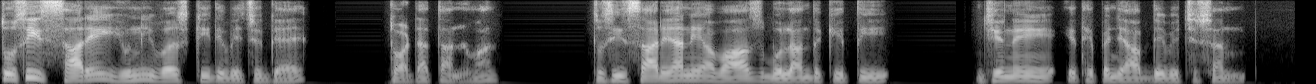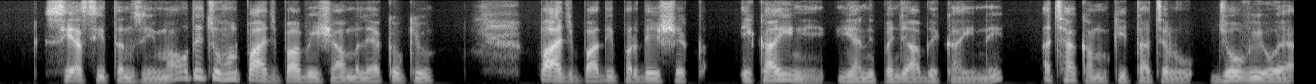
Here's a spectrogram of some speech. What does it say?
ਤੁਸੀਂ ਸਾਰੇ ਯੂਨੀਵਰਸਿਟੀ ਦੇ ਵਿੱਚ ਗਏ, ਤੁਹਾਡਾ ਧੰਨਵਾਦ। ਤੁਸੀਂ ਸਾਰਿਆਂ ਨੇ ਆਵਾਜ਼ ਬੁਲੰਦ ਕੀਤੀ, ਜਿਨੇ ਇੱਥੇ ਪੰਜਾਬ ਦੇ ਵਿੱਚ ਸਨ, ਸਿਆਸੀ ਤਨਜ਼ੀਮਾਂ, ਉਹਦੇ ਚ ਹੁਣ ਭਾਜਪਾ ਵੀ ਸ਼ਾਮਲ ਹੈ, ਕਿਉਂਕਿ ਭਾਜਪਾ ਦੀ ਪ੍ਰਦੇਸ਼ਕ ਇਕਾਈ ਨੇ, ਯਾਨੀ ਪੰਜਾਬ ਇਕਾਈ ਨੇ, ਅੱਛਾ ਕੰਮ ਕੀਤਾ, ਚਲੋ, ਜੋ ਵੀ ਹੋਇਆ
